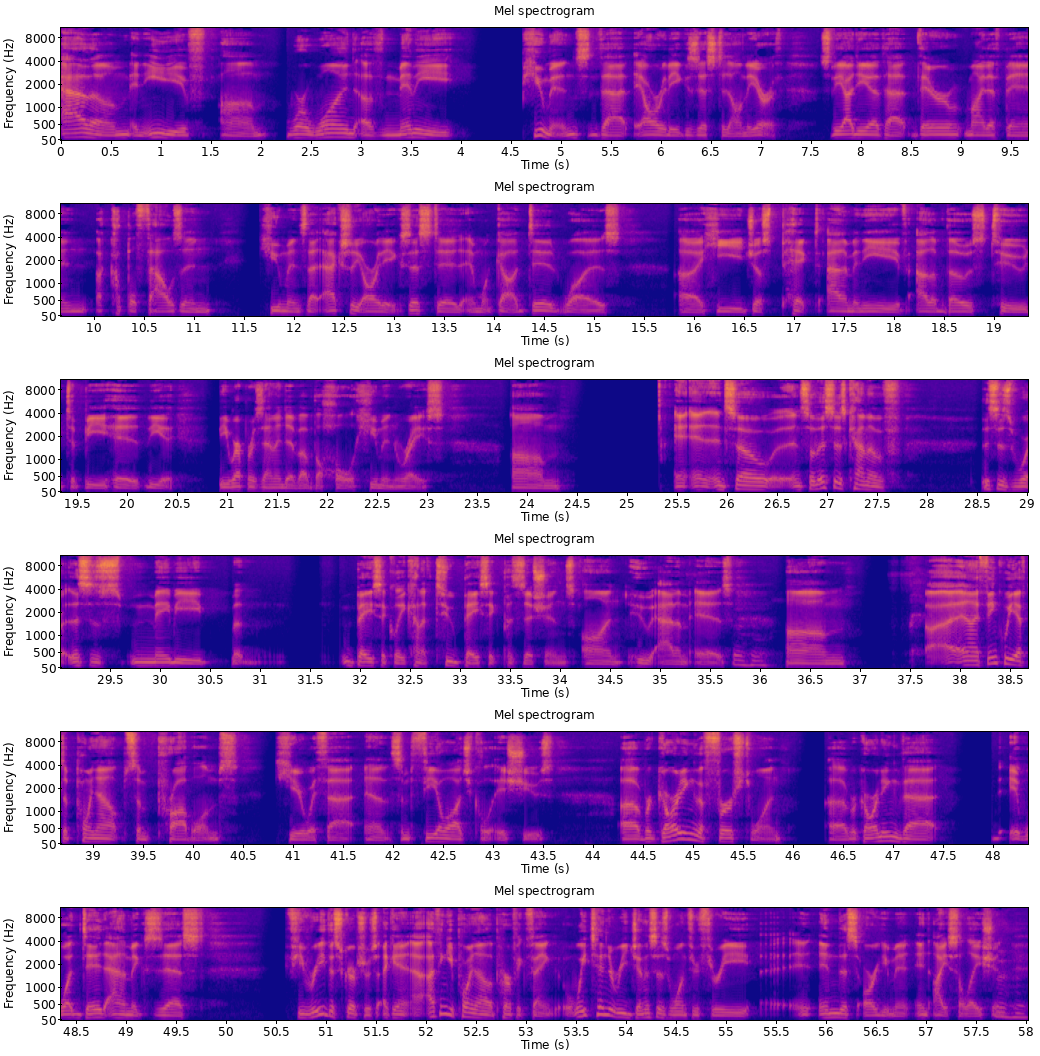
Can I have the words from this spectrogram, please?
Adam and Eve um, were one of many humans that already existed on the earth. So the idea that there might have been a couple thousand humans that actually already existed, and what God did was uh, He just picked Adam and Eve out of those two to be his the the representative of the whole human race. Um, and, and, and so and so this is kind of this is where this is maybe uh, basically kind of two basic positions on who Adam is. Mm-hmm. Um, uh, and I think we have to point out some problems here with that, uh, some theological issues. Uh, regarding the first one, uh, regarding that, it what did Adam exist? If you read the scriptures again, I think you point out a perfect thing. We tend to read Genesis one through three in, in this argument in isolation. Mm-hmm.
